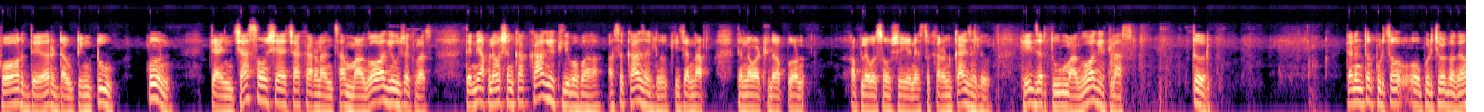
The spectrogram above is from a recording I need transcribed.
for their doubting too पण त्यांच्या संशयाच्या कारणांचा मागोवा घेऊ शकलास. त्यांनी आपल्यावर शंका का घेतली बाबा? असं का झालं की ज्यांना त्यांना वाटलं आपण आपल्यावर संशय येण्याचं कारण काय झालं? हे जर तू मागोवा घेतलास तर त्यानंतर पुढचं पुढच्या वेळ बघा.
